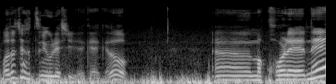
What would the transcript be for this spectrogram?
私は普通に嬉しいだけだけど、うーん、まあこれね、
